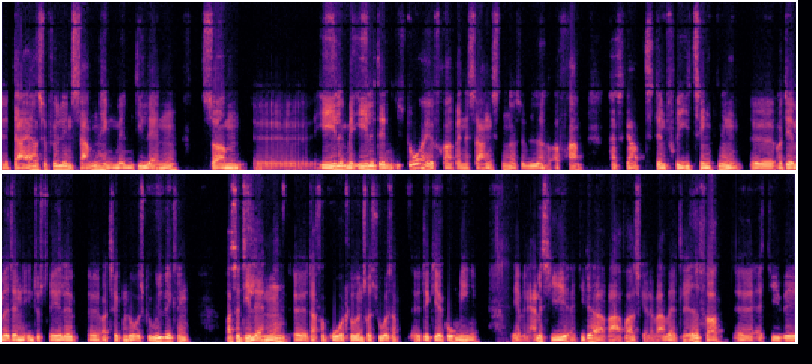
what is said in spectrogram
øh, der er jo selvfølgelig en sammenhæng mellem de lande, som øh, hele, med hele den historie fra renaissancen og så videre og frem har skabt den frie tænkning øh, og dermed den industrielle øh, og teknologiske udvikling, og så de lande, øh, der forbruger klodens ressourcer. Øh, det giver god mening. Jeg vil nærmest sige, at de der arabere skal da bare være glade for, øh, at de ved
